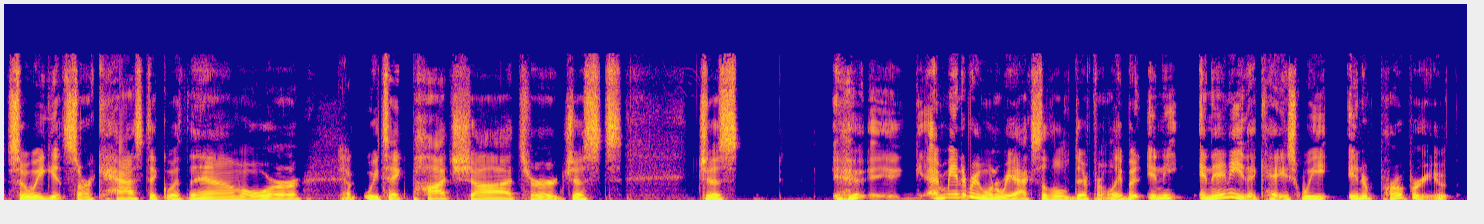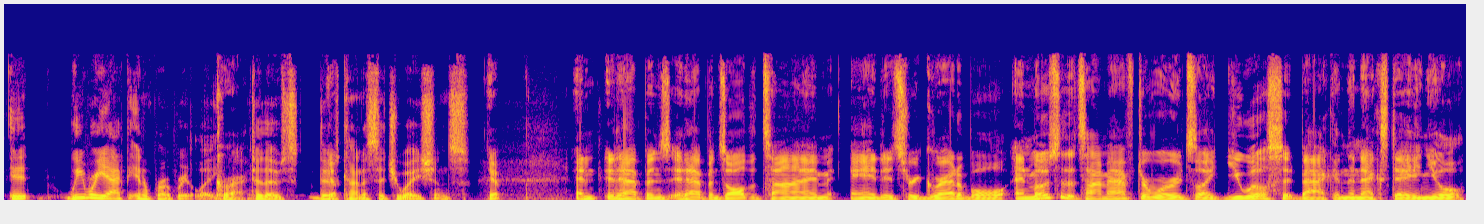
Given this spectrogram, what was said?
so we get sarcastic with them or yep. we take pot shots or just just I mean, everyone reacts a little differently, but in in any of the case, we inappropriate it. We react inappropriately Correct. to those those yep. kind of situations. Yep and it happens it happens all the time and it's regrettable and most of the time afterwards like you will sit back and the next day and you'll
